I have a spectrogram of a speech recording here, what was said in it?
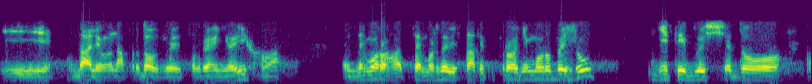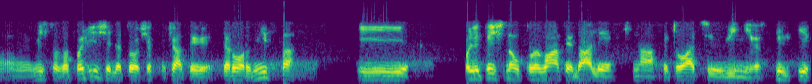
і далі вона продовжується в районі Оріхова. Для ворога це можливість стати по природньому рубежу, дійти ближче до е, міста Запоріжжя для того, щоб почати терор міста і політично впливати далі на ситуацію в війні, оскільки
